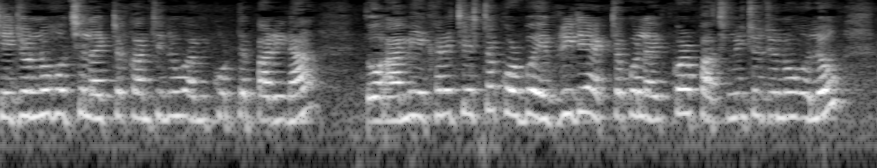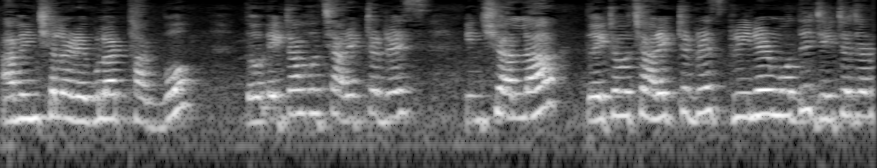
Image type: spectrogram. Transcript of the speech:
সেই জন্য হচ্ছে লাইভটা কন্টিনিউ আমি করতে পারি না। তো আমি এখানে চেষ্টা করব এভরিডে একটা করে লাইভ করা পাঁচ মিনিটের জন্য হলেও আমি ইনশাল্লাহ রেগুলার থাকব। তো এটা হচ্ছে আরেকটা ড্রেস ইনশাল্লাহ তো এটা হচ্ছে আরেকটা ড্রেস গ্রিনের মধ্যে, যেটা যার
